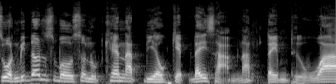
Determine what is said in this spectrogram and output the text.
ส่วนมิดเดิลสเบรสะดุดแค่นัดเดียวเก็บได้ 3 นัดเต็มถือว่า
